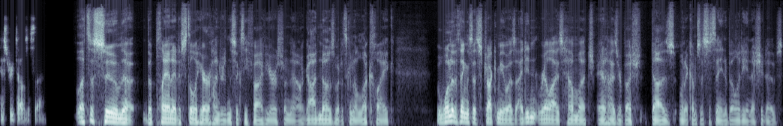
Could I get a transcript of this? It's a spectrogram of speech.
History tells us that. Let's assume that the planet is still here 165 years from now. God knows what it's going to look like. One of the things that struck me was I didn't realize how much Anheuser-Busch does when it comes to sustainability initiatives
